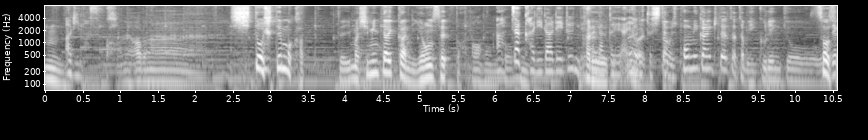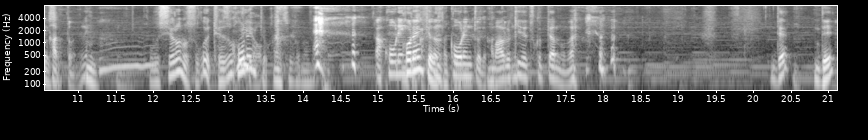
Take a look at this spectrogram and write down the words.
うん。あります。金あるね。市としても買って今市民体育館に4セット。あじゃあ借りられるんですなんかやるとした。ら公民館に来たやつは多分育連そう橋そうそう。で買ったのね。うん。うーん後ろのすごい手作高連りよ あ高連高連橋で買ったうん高連橋で買った丸木で作ってあるのね。でで？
